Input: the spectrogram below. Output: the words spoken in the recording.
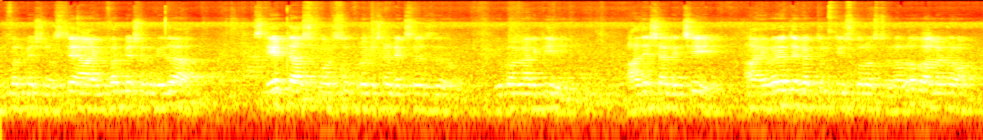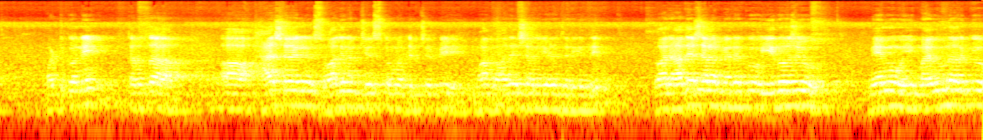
ఇన్ఫర్మేషన్ వస్తే ఆ ఇన్ఫర్మేషన్ మీద state task force professional excise విభాగానికి ఆదేశాలు ఇచ్చి ఆ ఎవరైతే వ్యక్తులు తీసుకొని వస్తున్నారో వాళ్ళను పట్టుకొని తర్వాత ఆ హ్యాష్ ఆయిల్ని స్వాధీనం చేసుకోమని చెప్పి మాకు ఆదేశాలు ఇవ్వడం జరిగింది. వారి ఆదేశాల మేరకు ఈరోజు మేము ఈ మహబూబ్నగర్కు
